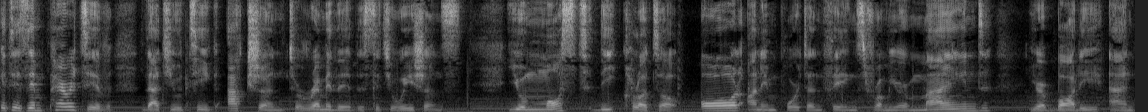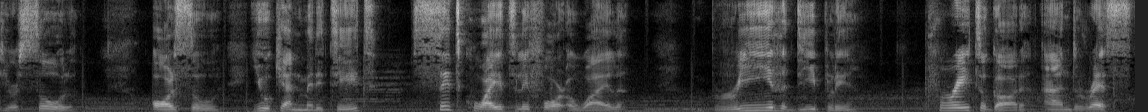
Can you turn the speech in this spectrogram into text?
It is imperative that you take action to remedy the situations. You must declutter all unimportant things from your mind, your body, and your soul. Also, you can meditate, sit quietly for a while, breathe deeply, pray to God, and rest.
